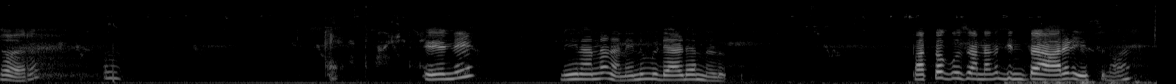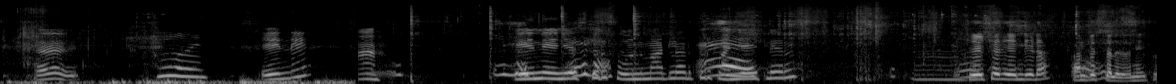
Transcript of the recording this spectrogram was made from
కదరా ఏంది? నేను అన్నానా నేను మీ డాడీ అన్నాడు. పక్క కూర్చున్నాక గింత ఆరెడీ చేస్తున్నావా. ఏంది? ఏంది ఏం చేస్తారు ఫోన్ మాట్లాడుతారు పని చేయట్లేరు. చేసేది ఏంది? కనిపిస్తలేదా నీకు?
